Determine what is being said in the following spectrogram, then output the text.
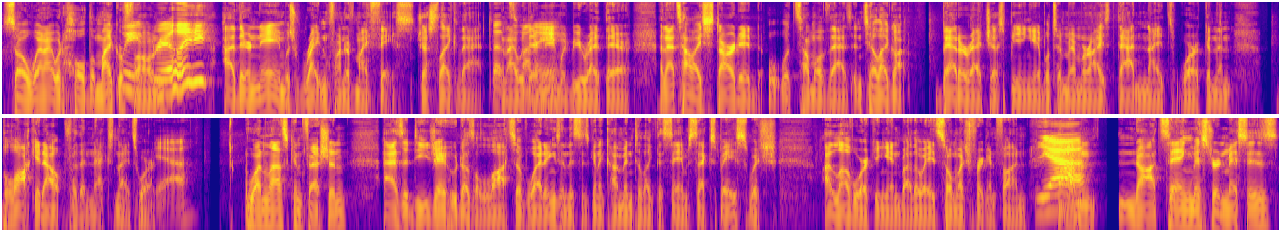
So when I would hold the microphone, Wait, really? uh, their name was right in front of my face, just like that, That's and I would their name would be right there, and that's how I started with some of that until I got better at just being able to memorize that night's work and then block it out for the next night's work. Yeah. One last confession as a DJ who does a lots of weddings, and this is going to come into like the same sex space, which I love working in, by the way. It's so much freaking fun. Um, Yeah. not saying Mr. and Mrs.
